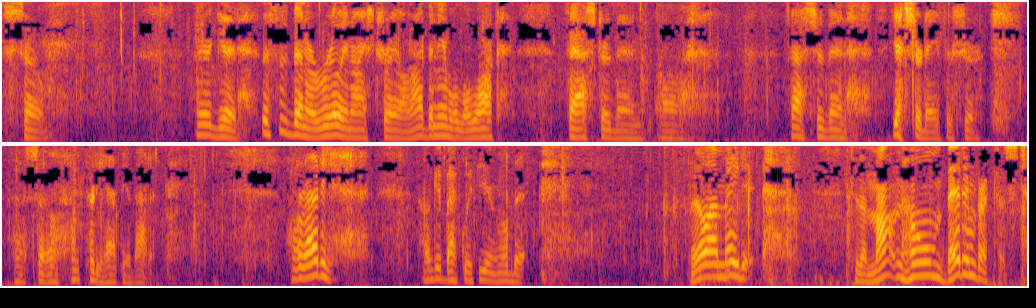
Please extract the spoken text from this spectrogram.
So very good. This has been a really nice trail, and I've been able to walk faster than uh, faster than yesterday for sure. Uh, so I'm pretty happy about it. Alrighty, I'll get back with you in a little bit. Well, I made it to the mountain home bed and breakfast.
